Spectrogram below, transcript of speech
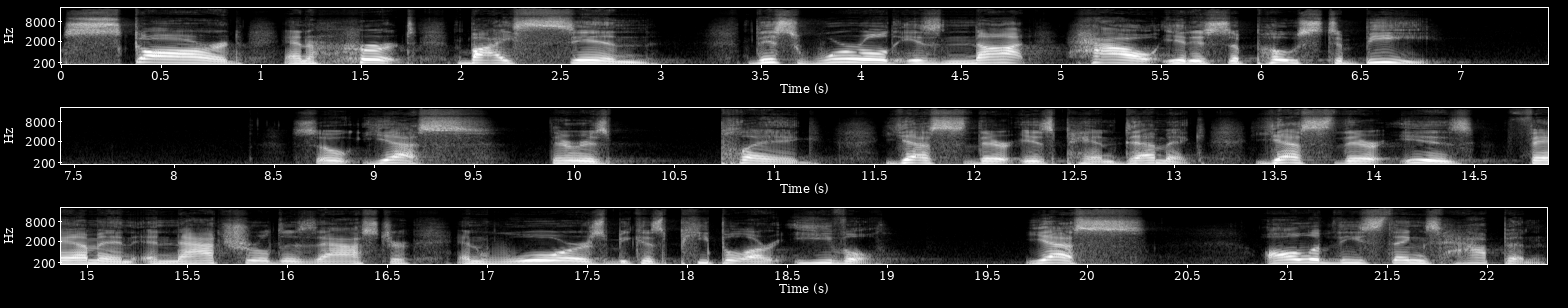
scarred and hurt by sin. This world is not how it is supposed to be. So, yes, there is plague. Yes, there is pandemic. Yes, there is famine and natural disaster and wars because people are evil. Yes, all of these things happen.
